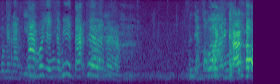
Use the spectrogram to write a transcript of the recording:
บ่แม่นน้ำเย็ำนน้ำบ่เย็นกับมีตะเท่ไว้ไหนล่ะมันอยากโอ้ยกินผักแล้ว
